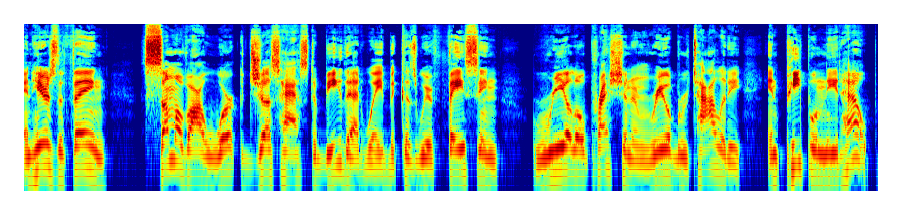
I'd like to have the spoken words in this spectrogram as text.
And here's the thing some of our work just has to be that way because we're facing real oppression and real brutality, and people need help.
